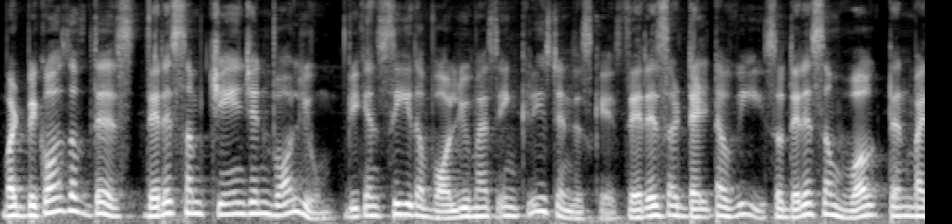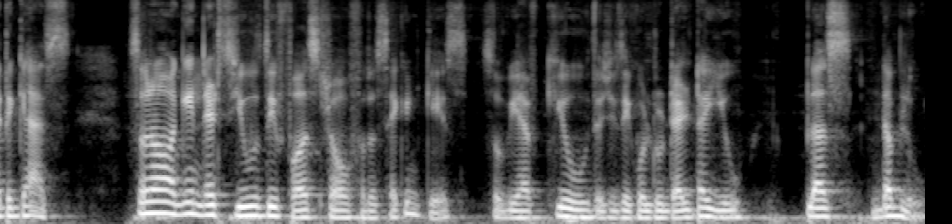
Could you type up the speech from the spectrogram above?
But because of this there is some change in volume. We can see the volume has increased in this case. There is a delta v so there is some work done by the gas. So now again let's use the first law for the second case. So we have q which is equal to delta u plus w.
